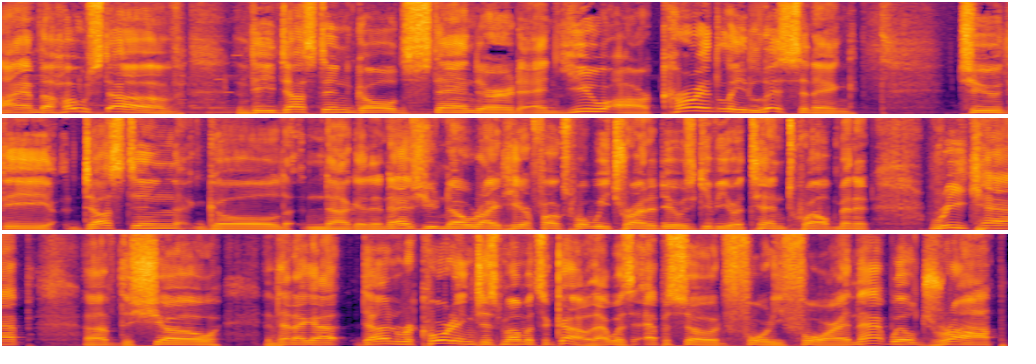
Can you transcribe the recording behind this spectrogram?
I am the host of the Dustin Gold Standard, and you are currently listening to the Dustin Gold Nugget. And as you know, right here, folks, what we try to do is give you a 10, 12 minute recap of the show that I got done recording just moments ago. That was episode 44, and that will drop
